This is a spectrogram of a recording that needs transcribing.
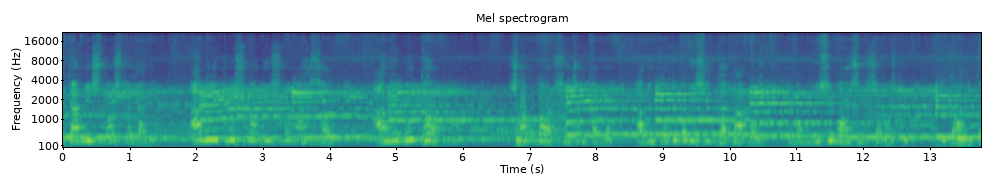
এটা আমি স্পষ্ট জানি। আমি কৃষ্ণ, বিষ্ণু, মহেশ্বর। আমি বুদ্ধ, শঙ্কর শ্রীচৈতন্য আমি কোটি কোটি সিদ্ধ, তাপস এবং ঋষি মহর্ষির সমষ্টি। কিন্তু আমি তো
